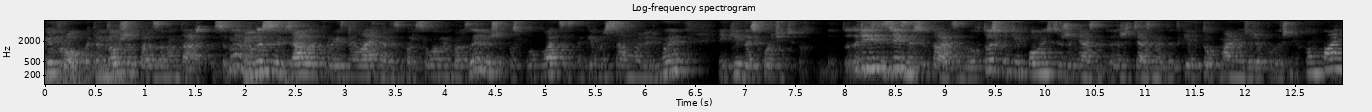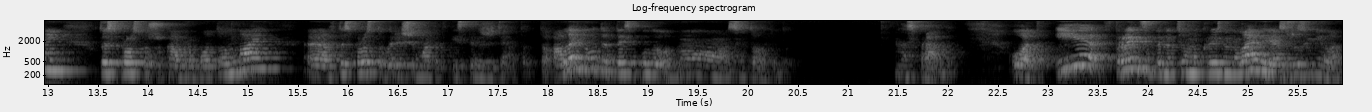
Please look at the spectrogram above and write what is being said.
Півроку для того, щоб перезавантажитися. Ну і вони собі взяли проїзний лайнер з Барселони в Бразилію, щоб поспілкуватися з такими ж самими людьми, які десь хочуть різ- з різних ситуацій було. Хтось хотів повністю життя, життя змінити, такі як топ-менеджери колишніх компаній, хтось просто шукав роботу онлайн, е, хтось просто вирішив мати такий стиль життя. Тобто, але люди десь були одного світогляду. Насправді. От. І в принципі на цьому круїзному лайнері я зрозуміла,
